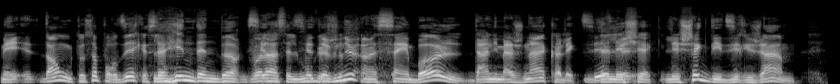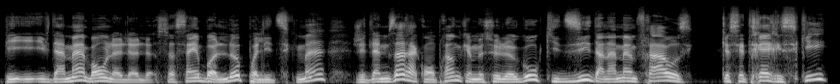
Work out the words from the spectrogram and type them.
Mais euh, donc, tout ça pour dire que Le Hindenburg, voilà, c'est le mot C'est devenu un symbole dans l'imaginaire collectif. De l'échec. Le- L'échec des dirigeables. Puis évidemment, bon, le- le- le- ce symbole-là, politiquement, j'ai de la misère à comprendre que M. Legault, qui dit dans la même phrase que c'est très risqué,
